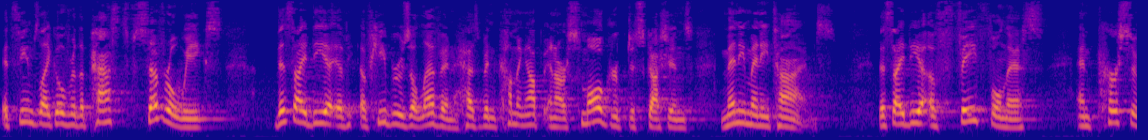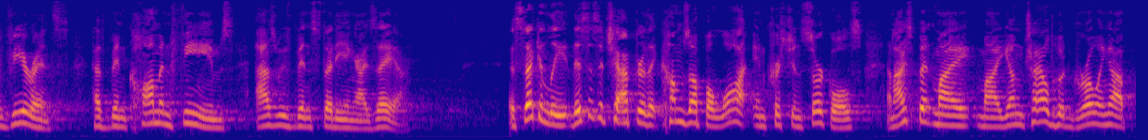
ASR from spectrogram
it seems like over the past several weeks, this idea of, of, Hebrews 11 has been coming up in our small group discussions many, many times. This idea of faithfulness and perseverance have been common themes as we've been studying Isaiah. And secondly, this is a chapter that comes up a lot in Christian circles, and I spent my, my young childhood growing up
